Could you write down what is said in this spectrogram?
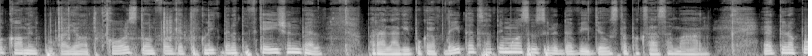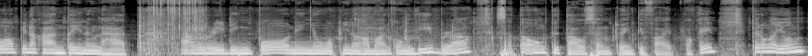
Mag-comment po kayo. Of course, don't forget to click the notification bell para lagi po kayo updated sa ating mga susunod na videos na pagsasamahan. Ito na po ang pinakaantay ng lahat. Ang reading po ninyong mapinakamahal kong Libra sa taong 2025. Okay? Pero ngayon,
